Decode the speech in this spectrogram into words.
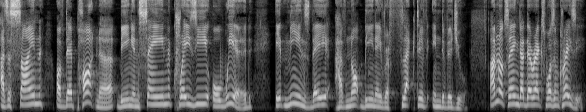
as a sign of their partner being insane, crazy, or weird, it means they have not been a reflective individual. I'm not saying that their ex wasn't crazy.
